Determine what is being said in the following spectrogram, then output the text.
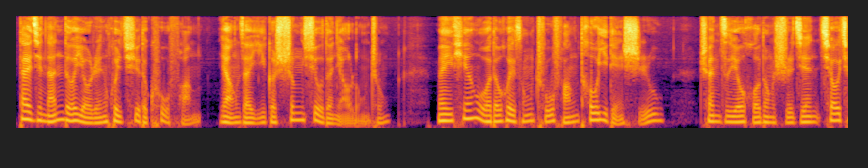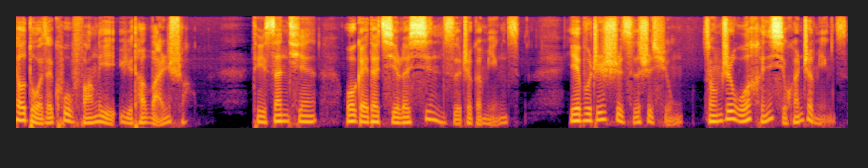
带进难得有人会去的库房，养在一个生锈的鸟笼中。每天我都会从厨房偷一点食物，趁自由活动时间，悄悄躲在库房里与它玩耍。第三天。我给它起了“信子”这个名字，也不知是雌是雄。总之，我很喜欢这名字。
